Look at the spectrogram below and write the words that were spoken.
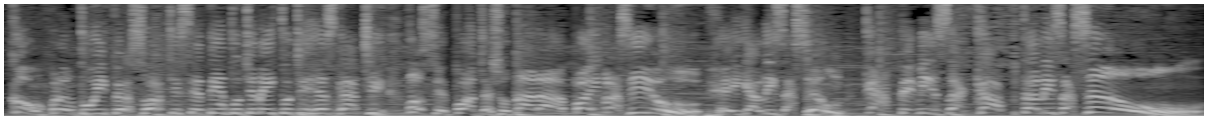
Comprando o Hipersorte e cedendo o direito de resgate, você pode ajudar a Pai Brasil. Realização Capemisa Capitalização.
